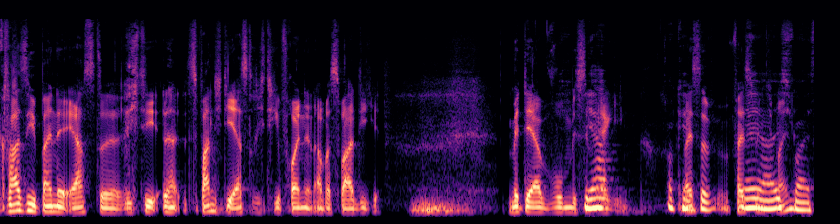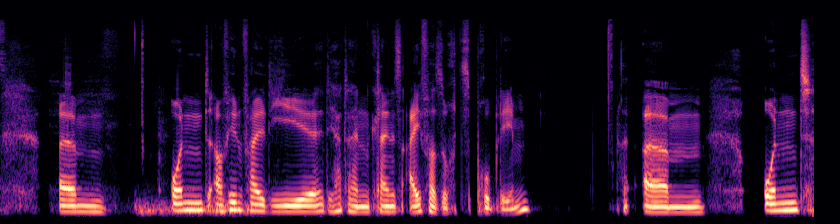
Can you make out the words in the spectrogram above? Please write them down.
quasi meine erste richtige, äh, es war nicht die erste richtige Freundin, aber es war die, mit der, wo ein bisschen Ja. mehr ging. Okay. Weißt du, weißt ja, du, ja, was ich ich meine? weiß. Ähm, und auf jeden Fall, die, die hatte ein kleines Eifersuchtsproblem. Ähm, und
